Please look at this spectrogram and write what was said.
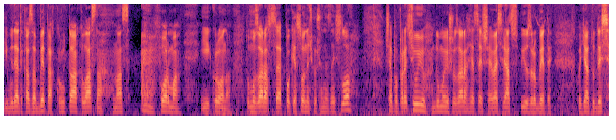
і буде така забита, крута, класна у нас форма і крона. Тому зараз це поки сонечко ще не зайшло. Ще попрацюю. Думаю, що зараз я це ще весь ряд вспію зробити. Хоча тут десь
